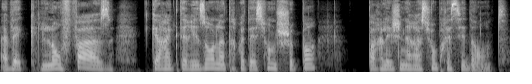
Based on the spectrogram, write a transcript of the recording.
avec l'emphase caractérisant l'interprétation de Chopin par les générations précédentes.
